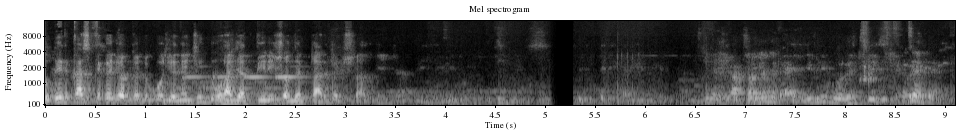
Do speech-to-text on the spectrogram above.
ওদের কাছ থেকে যতটুকু জেনেছি দু হাজার তিরিশ ওদের টার্গেট সাল। 他说的那个一米五的机器人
